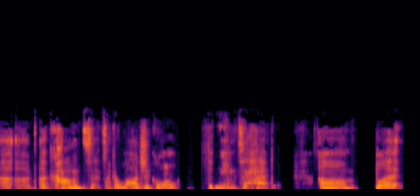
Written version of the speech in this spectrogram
a, a common sense, like a logical thing to happen. Um, but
